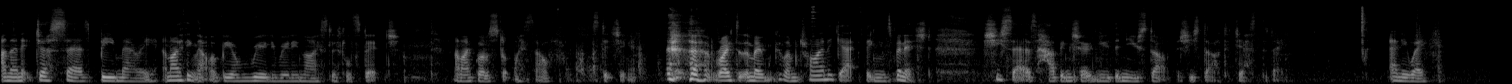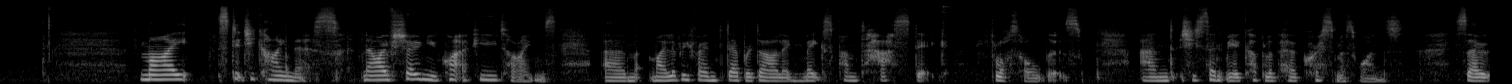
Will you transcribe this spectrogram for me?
And then it just says, be merry. And I think that would be a really, really nice little stitch. And I've got to stop myself stitching it right at the moment because I'm trying to get things finished. She says, having shown you the new start that she started yesterday. Anyway, my stitchy kindness. Now I've shown you quite a few times um, my lovely friend Deborah Darling makes fantastic floss holders and she sent me a couple of her Christmas ones. So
